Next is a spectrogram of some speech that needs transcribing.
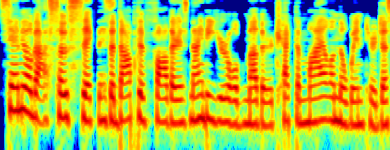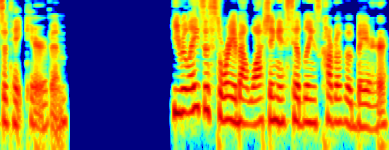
Samuel got so sick that his adoptive father, his 90 year old mother, trekked a mile in the winter just to take care of him. He relates a story about watching his siblings carve up a bear,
